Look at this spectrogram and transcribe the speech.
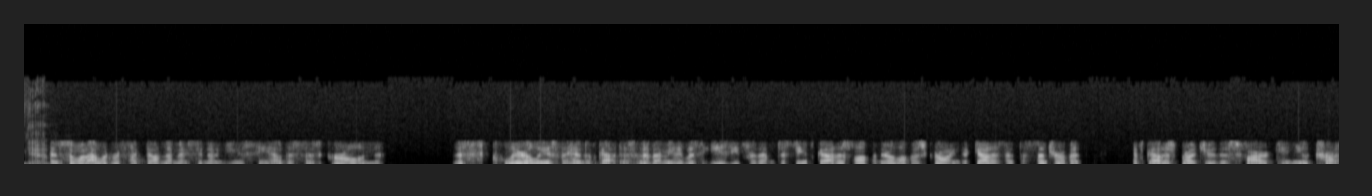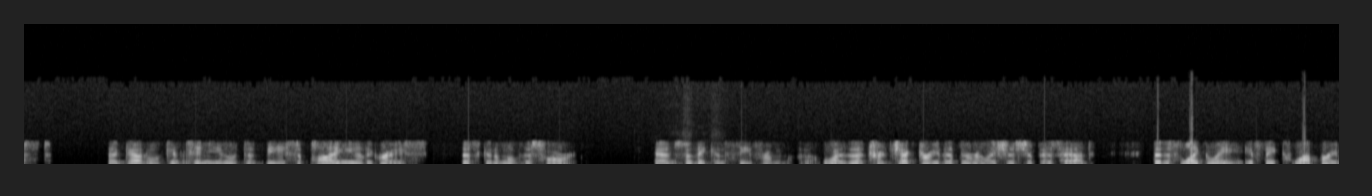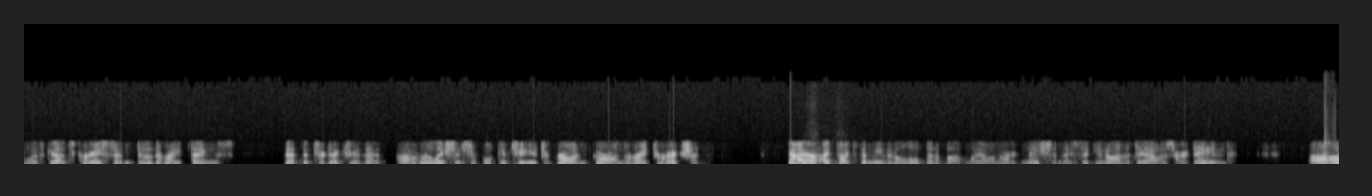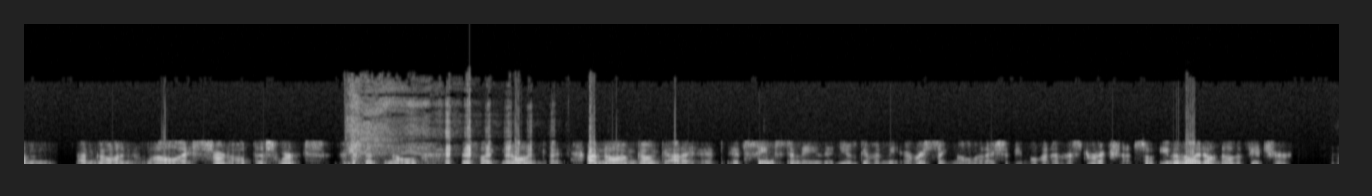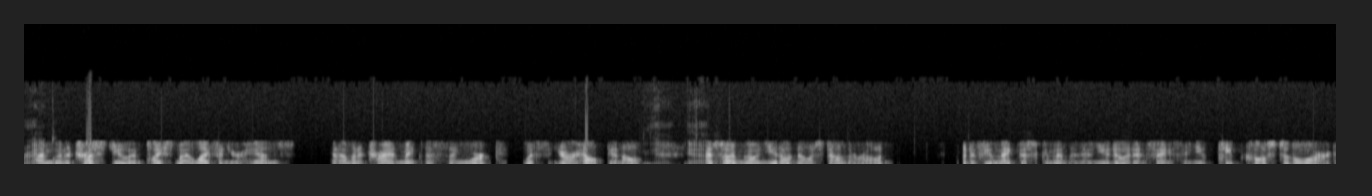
Yeah. And so when I would reflect on them, I say, now, do you see how this has grown? This clearly is the hand of God, isn't it? I mean, it was easy for them to see if God is love and their love is growing, that God is at the center of it. If God has brought you this far, can you trust that God will continue to be supplying you the grace that's going to move this forward? And so they can see from uh, what the trajectory that their relationship has had that it's likely, if they cooperate with God's grace and do the right things, that the trajectory of that uh, relationship will continue to grow and grow in the right direction. And I, I talked to them even a little bit about my own ordination. I said, you know, on the day I was ordained, um, I'm going, well, I sort of hope this works. no, it's like no, I know I'm going. God, I, it, it seems to me that you've given me every signal that I should be moving in this direction. So even though I don't know the future, right. I'm going to trust you and place my life in your hands, and I'm going to try and make this thing work with your help. You know, yeah, yeah. And so I'm going. You don't know what's down the road, but if you make this commitment and you do it in faith and you keep close to the Lord,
